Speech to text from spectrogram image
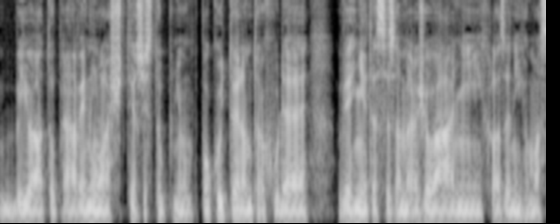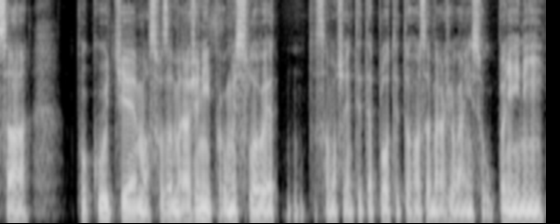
Bývá to právě 0,4 stupňů. Pokud to jenom trochu jde, vyhněte se zamražování chlazeného masa, pokud je maso zamražený průmyslově, to samozřejmě ty teploty toho zamražování jsou úplně jiný,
